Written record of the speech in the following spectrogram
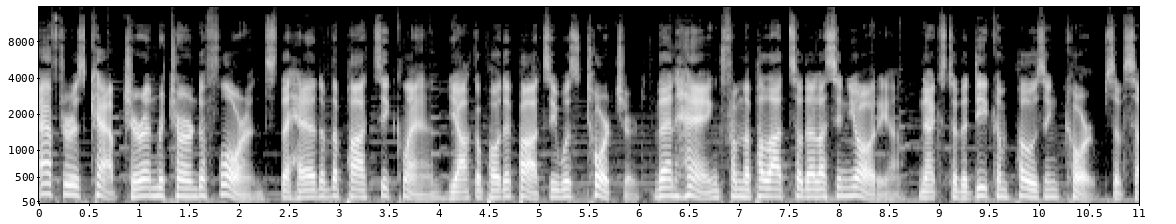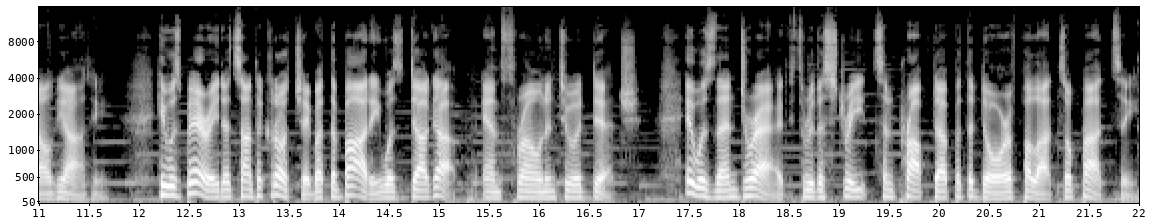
After his capture and return to Florence, the head of the Pazzi clan, Jacopo de' Pazzi, was tortured, then hanged from the Palazzo della Signoria, next to the decomposing corpse of Salviati. He was buried at Santa Croce, but the body was dug up and thrown into a ditch. It was then dragged through the streets and propped up at the door of Palazzo Pazzi,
